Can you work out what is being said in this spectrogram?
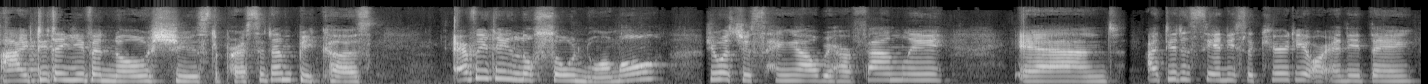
I didn't even know she she's the president because everything looked so normal. She was just hanging out with her family and I didn't see any security or anything.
